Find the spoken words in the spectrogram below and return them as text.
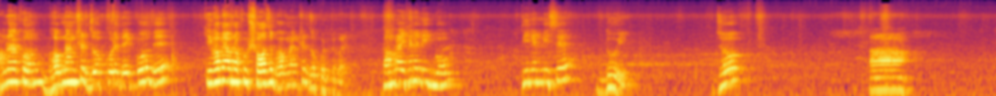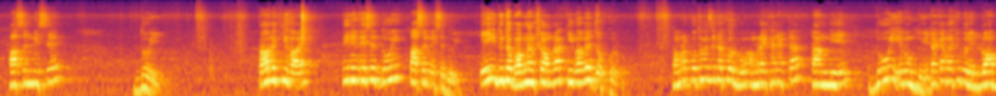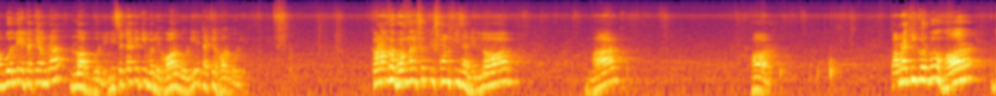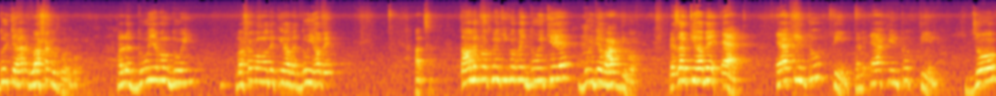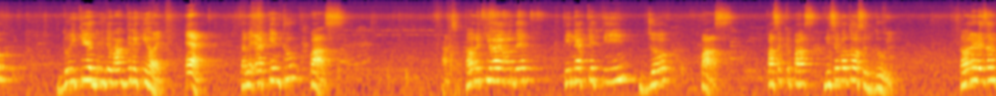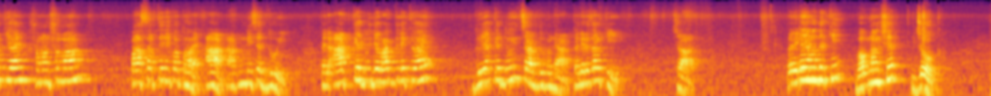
আমরা এখন ভগ্নাংশের যোগ করে দেখব যে কীভাবে আমরা খুব সহজে ভগ্নাংশের যোগ করতে পারি। তো আমরা এখানে লিখব তিনের নিচে দুই যোগ পাঁচের নিচে দুই। তাহলে কি হয়? তিনের নিচে দুই, পাঁচের নিচে দুই। এই দুটো ভগ্নাংশ আমরা কীভাবে যোগ করব? তো আমরা প্রথমে যেটা করব, আমরা এখানে একটা টান দিয়ে দুই এবং দুই, এটাকে আমরা কি বলি? লব বলি, এটাকে আমরা লব বলি। নিচেরটাকে কি বলি? হর বলি, এটাকে হর বলি। কারণ আমরা ভগ্নাংশ কি সমান কি জানি? লব ভাগ হর। তো আমরা কি করব? হর দুইটার লসাগু করব। তাহলে দুই এবং দুই, লসাগু আমাদের কি হবে? দুই হবে। আচ্ছা তাহলে প্রথমে কি করবে? দুইকে দুই দিয়ে ভাগ দিব। রেজাল্ট কি হবে? এক। এক ইন্টু তিন তাহলে এক ইন্টু তিন যোগ দুইকে দুই দিয়ে ভাগ দিলে কি হয়? এক। তাহলে এক ইন্টু পাঁচ। আচ্ছা তাহলে কি হয় আমাদের? তিন এককে তিন যোগ পাঁচ। পাঁচ এককে পাঁচ, নিচে কত আছে? দুই। তাহলে রেজাল্ট কি হয়? সমান সমান পাঁচ আর তিনে কত হয়? আট। আট নিচে দুই। তাহলে আটকে দুই দিয়ে ভাগ দিলে কি হয়? দুই একে দুই, চার দুগুণে আট। তাহলে রেজাল্ট কি? চার। তো এটাই আমাদের কি? ভগ্নাংশের যোগ।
